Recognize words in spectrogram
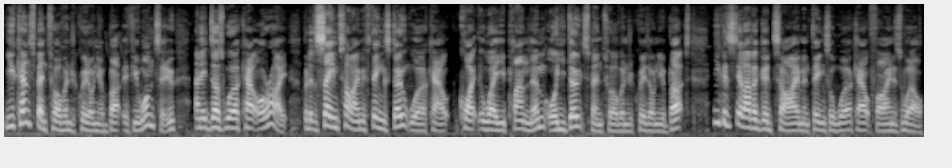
you can spend 1200 quid on your butt if you want to, and it does work out all right. But at the same time, if things don't work out quite the way you plan them, or you don't spend 1200 quid on your butt, you can still have a good time and things will work out fine as well.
